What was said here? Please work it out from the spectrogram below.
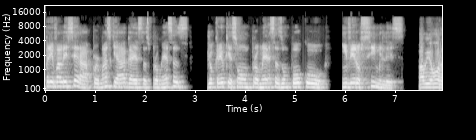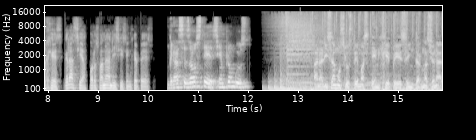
prevalecerá. Por mais que haga essas promessas, eu creio que são promessas um pouco inverossímiles. Fabio Borges, gracias por su análisis en GPS. Gracias a usted, siempre un gusto. Analizamos los temas en GPS Internacional.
